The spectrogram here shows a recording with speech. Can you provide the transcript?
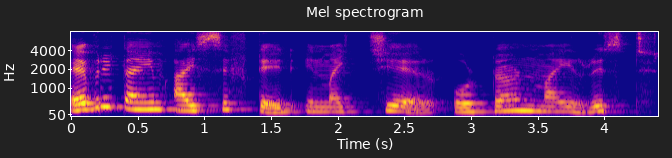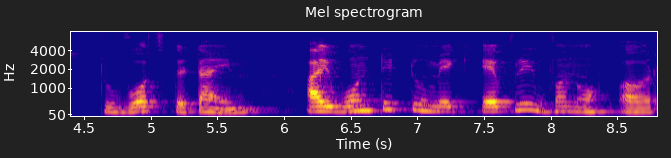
Every time I shifted in my chair और turn my wrist to watch the time I wanted to make every one of our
